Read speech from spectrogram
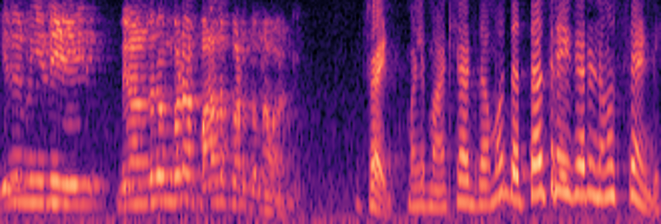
ఇది ఇది మేమందరం కూడా బాధపడుతున్నామండి. రైట్ మళ్ళీ మాట్లాడదాము. దత్తాత్రేయ గారు నమస్తే అండి.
